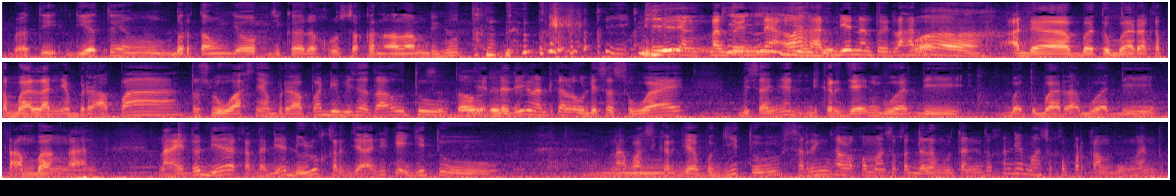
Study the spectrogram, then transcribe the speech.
berarti dia tuh yang bertanggung jawab jika ada kerusakan alam di hutan tuh. dia yang nentuin Iya, lahan tuh. dia nentuin lahan Wah. ada batu bara ketebalannya berapa terus luasnya berapa dia bisa tahu tuh Bisa tahu Ja- deh. jadi nanti kalau udah sesuai bisanya dikerjain buat di batu bara buat ditambang kan nah itu dia kata dia dulu kerjaannya kayak gitu nah pas Hmm. kerja begitu sering kalau masuk ke dalam hutan itu kan dia masuk ke perkampungan tuh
